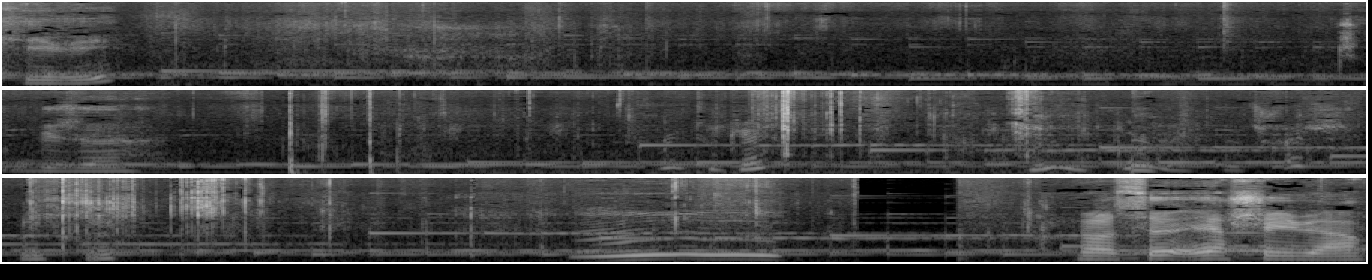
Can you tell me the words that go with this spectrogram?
Kiwi? Çok güzel. Evet, okay. Ja, så her ser bien.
